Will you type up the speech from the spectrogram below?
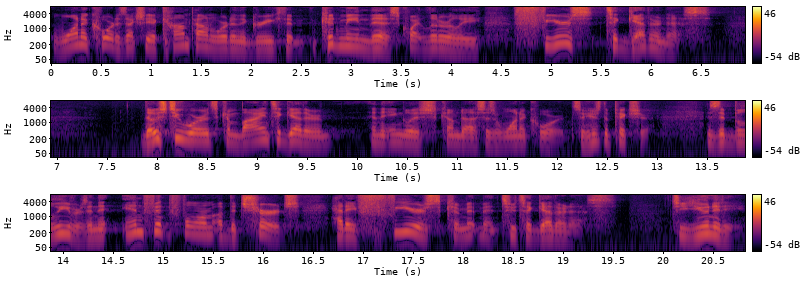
one accord, is actually a compound word in the Greek that could mean this, quite literally fierce togetherness. Those two words combined together in the English come to us as one accord. So here's the picture is that believers in the infant form of the church had a fierce commitment to togetherness, to unity,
